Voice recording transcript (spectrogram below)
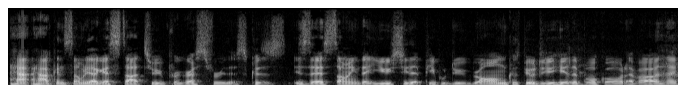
how, how can somebody, I guess, start to progress through this? Because is there something that you see that people do wrong? Because people do hear the book or whatever, and they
